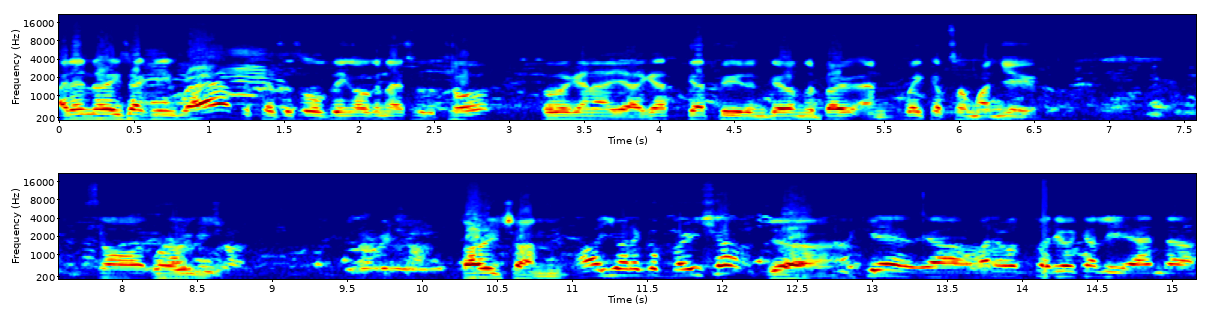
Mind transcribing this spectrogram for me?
I don't know exactly where because it's all being organised for the tour, but we're gonna yeah get get food and go on the boat and wake up someone new. So Where tell are me, we? Barry Chan. oh, you wanna go Barisha? Yeah. Okay, yeah. What about Pariokali and uh,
